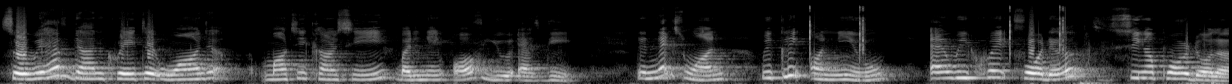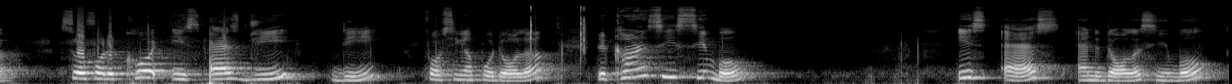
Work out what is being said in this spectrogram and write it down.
So we have done created one multi-currency by the name of USD the next one we click on new and we create for the Singapore dollar. So for the code is SGD for Singapore dollar. The currency symbol is S and the dollar symbol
